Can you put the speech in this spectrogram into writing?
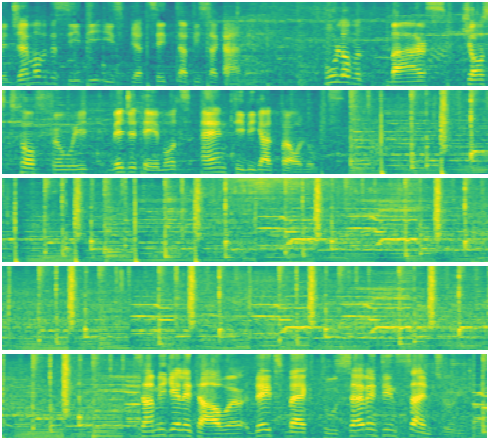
The gem of the city is Piazzetta Pisacane, full of bars, kiosks of fruit, vegetables and typical products. San Michele Tower dates back to 17th century.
